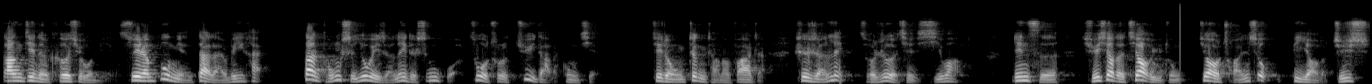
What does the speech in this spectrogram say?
当今的科学文明虽然不免带来危害。但同时又为人类的生活做出了巨大的贡献，这种正常的发展是人类所热切希望的。因此，学校的教育中就要传授必要的知识，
